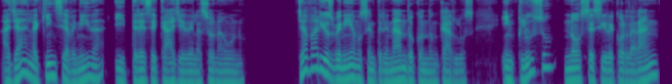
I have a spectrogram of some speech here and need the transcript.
allá en la 15 Avenida y 13 Calle de la Zona 1. Ya varios veníamos entrenando con don Carlos. Incluso, no sé si recordarán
